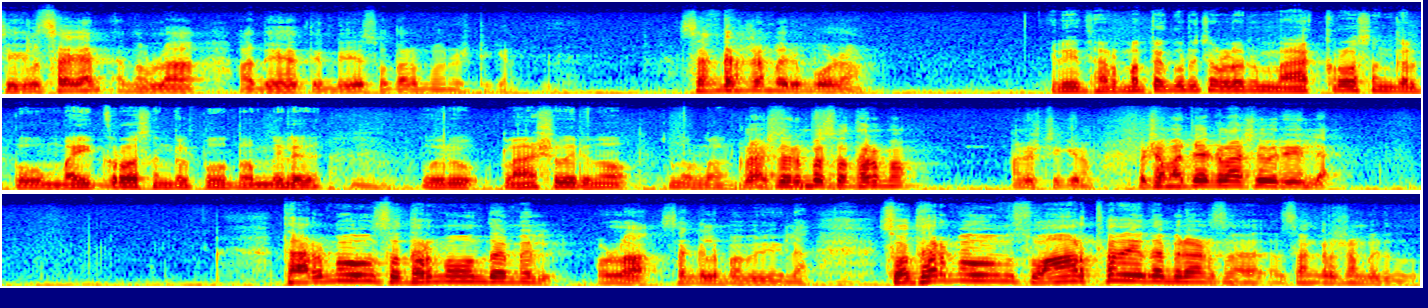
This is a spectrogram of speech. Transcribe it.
ചികിത്സകൻ എന്നുള്ള അദ്ദേഹത്തിന്റെ സ്വധർമ്മം അനുഷ്ഠിക്കണം. സംഘർഷം വരുമ്പോഴാണ്. ഈ ധർമ്മത്തെക്കുറിച്ചുള്ള ഒരു മാക്രോ സങ്കല്പവും മൈക്രോ സങ്കല്പവും തമ്മിൽ ഒരു ക്ലാഷ് വരുന്നോ എന്നുള്ളതാണ്. ക്ലാഷ് വരുമ്പോൾ സ്വധർമ്മം അനുഷ്ഠിക്കണം. പക്ഷേ മറ്റേ ക്ലാഷ് വരില്ല ധർമ്മവും സ്വധർമ്മവും തമ്മിൽ ഉള്ള സങ്കല്പം വരുന്നില്ല. സ്വധർമ്മവും സ്വാർത്ഥതയും തമ്മിലാണ് സംഘർഷം വരുന്നത്.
